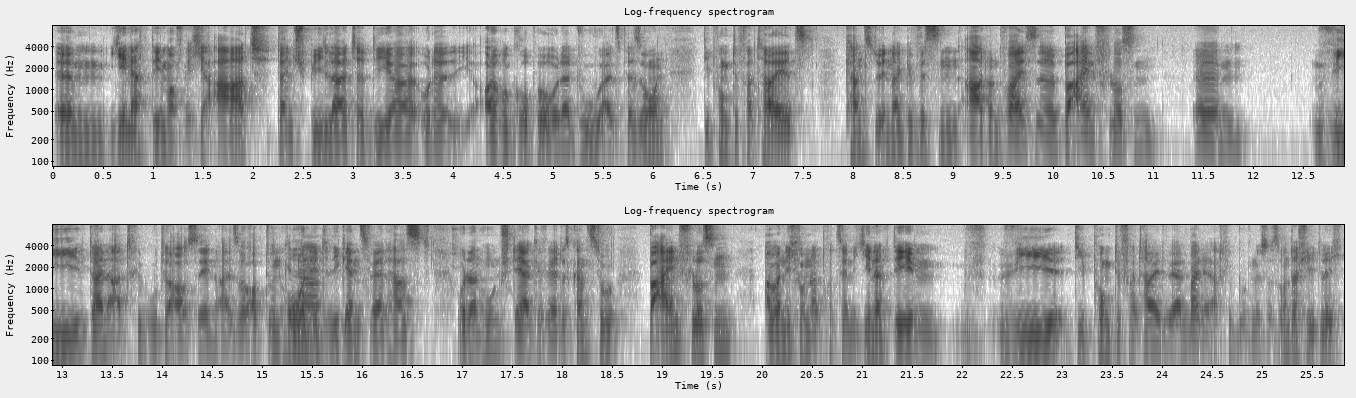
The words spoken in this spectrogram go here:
ähm, je nachdem, auf welche Art dein Spielleiter dir oder eure Gruppe oder du als Person die Punkte verteilst, kannst du in einer gewissen Art und Weise beeinflussen, ähm, wie deine Attribute aussehen. Also ob du einen genau. hohen Intelligenzwert hast oder einen hohen Stärkewert, das kannst du beeinflussen, aber nicht hundertprozentig. Je nachdem, wie die Punkte verteilt werden bei den Attributen, ist das unterschiedlich.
